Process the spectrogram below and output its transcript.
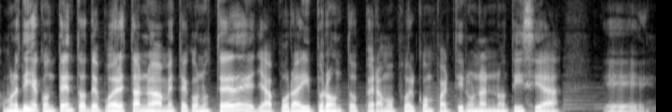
como les dije, contentos de poder estar nuevamente con ustedes. Ya por ahí pronto esperamos poder compartir unas noticias eh,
